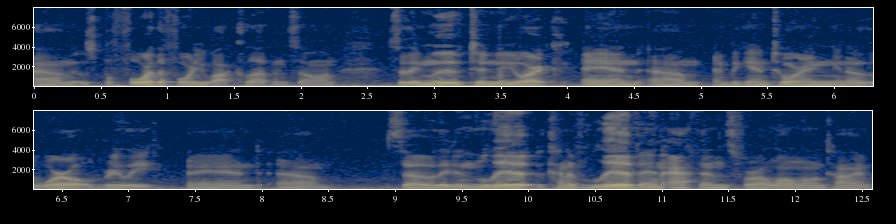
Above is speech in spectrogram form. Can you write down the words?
Um, it was before the 40 Watt Club and so on. So they moved to New York and um, and began touring, you know, the world really. And um, so they didn't live, kind of live in Athens for a long, long time,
